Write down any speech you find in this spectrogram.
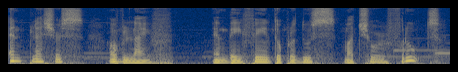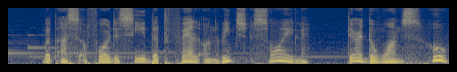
and pleasures of life, and they fail to produce mature fruit. But as for the seed that fell on rich soil, they are the ones who,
